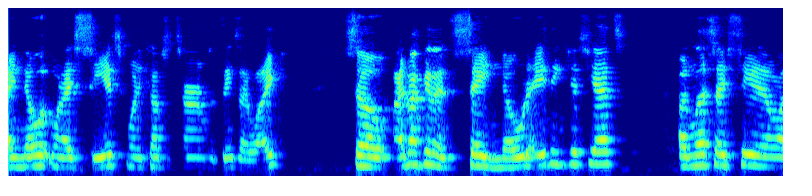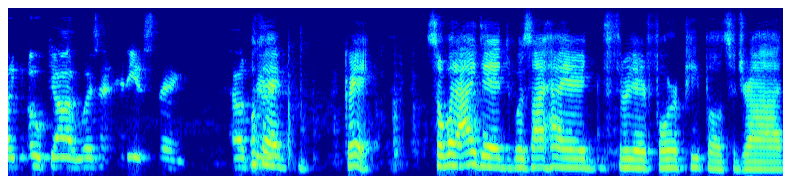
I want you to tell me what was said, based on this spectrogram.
I know it when I see it when it comes to terms of things I like. So I'm not gonna say no to anything just yet, unless I see it and I'm like, oh God, what is that hideous thing? How dare Okay, great. So what I did was I hired three or four people to draw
